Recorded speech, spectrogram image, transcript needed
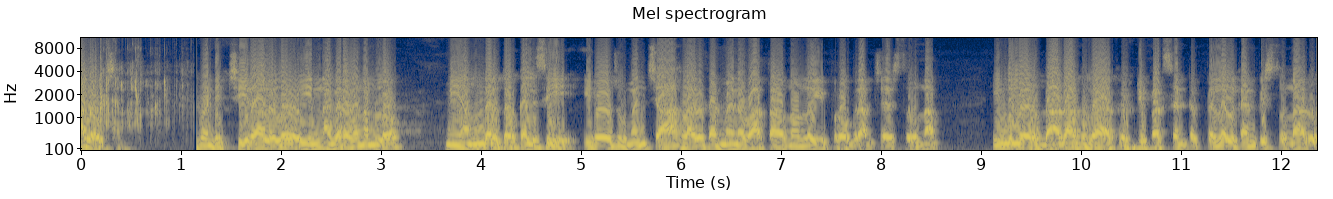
ఆలోచన. ఇటువంటి చీరాలలో ఈ నగరవనంలో మీ అందరితో కలిసి ఈరోజు మంచి ఆహ్లాదకరమైన వాతావరణంలో ఈ ప్రోగ్రాం చేస్తూ ఉన్నాం. ఇందులో దాదాపుగా ఫిఫ్టీ పర్సెంట్ పిల్లలు కనిపిస్తున్నారు.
